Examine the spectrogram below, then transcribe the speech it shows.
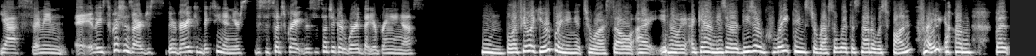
Yes. I mean it, these questions are just they're very convicting and you're this is such great this is such a good word that you're bringing us Mm, well, I feel like you're bringing it to us. So I, you know, again, these are these are great things to wrestle with. It's not always fun, right? Um, but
